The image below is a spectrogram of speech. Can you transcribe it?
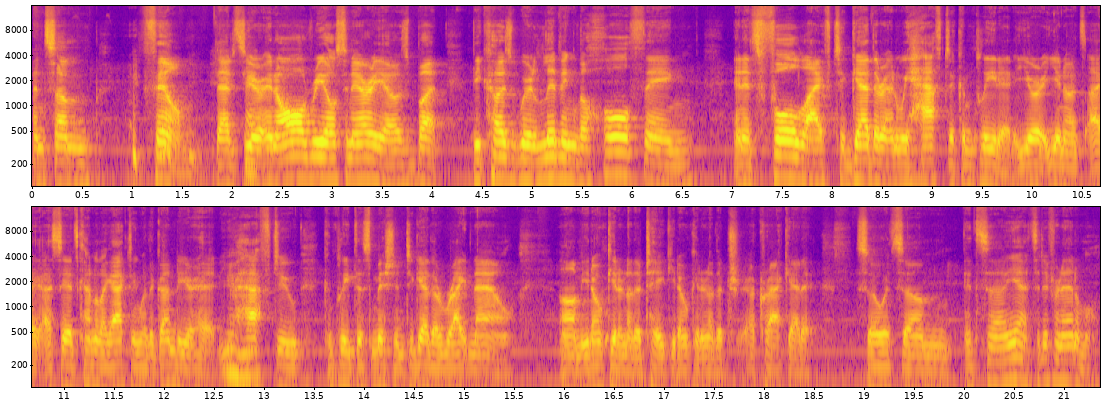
in some film. That's you're in all real scenarios, but because we're living the whole thing in its full life together and we have to complete it. You're, you know, it's, I, I say it's kind of like acting with a gun to your head. You have to complete this mission together right now. Um, you don't get another take. You don't get another tr- a crack at it. So it's, um, it's, uh, yeah, it's a different animal.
